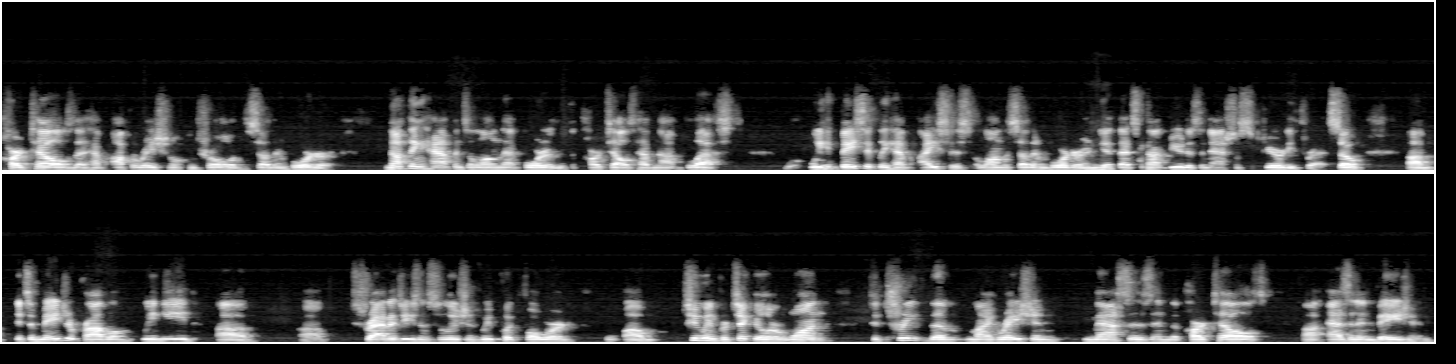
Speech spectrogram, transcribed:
cartels that have operational control of the southern border Nothing happens along that border that the cartels have not blessed. We basically have ISIS along the southern border, and yet that's not viewed as a national security threat. So um, it's a major problem. We need uh, uh, strategies and solutions. We put forward um, two in particular. One, to treat the migration masses and the cartels uh, as an invasion,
